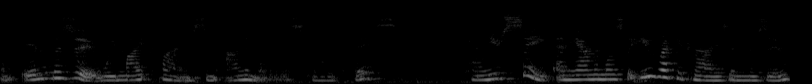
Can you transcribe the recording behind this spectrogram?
And in the zoo we might find some animals like this. Can you see any animals that you recognise in the zoo?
